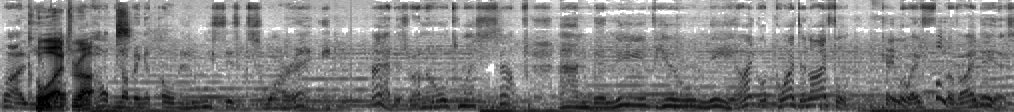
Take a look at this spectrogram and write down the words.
While you Quite were right. hobnobbing at old Luis's soiree, I had his runner all to myself. And believe you me, I got quite an eyeful. Came away full of ideas.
